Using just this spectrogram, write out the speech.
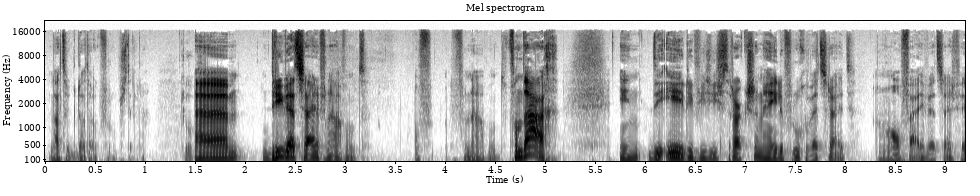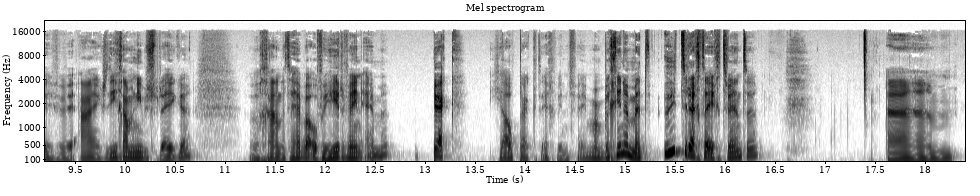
Laat ik dat ook vooropstellen. Um, drie wedstrijden vanavond. Of vanavond. Vandaag in de Eredivisie. Straks een hele vroege wedstrijd. Een half vijf wedstrijd, VVV Ajax. Die gaan we niet bespreken. We gaan het hebben over Heerenveen Emmen. PEC, jouw PEC tegen II. Maar we beginnen met Utrecht tegen Twente. Um,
